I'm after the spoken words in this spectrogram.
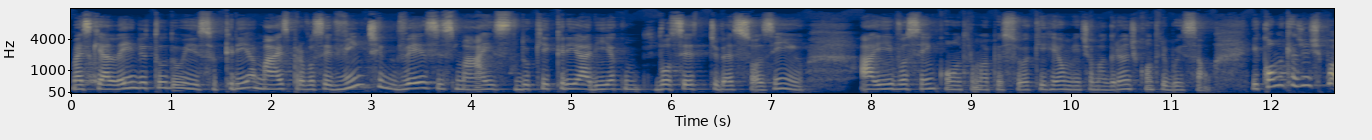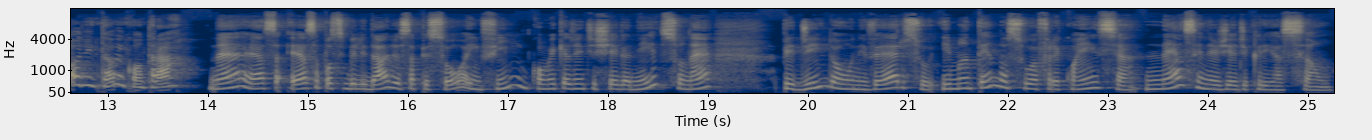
Mas que além de tudo isso cria mais para você 20 vezes mais do que criaria com você estivesse sozinho, aí você encontra uma pessoa que realmente é uma grande contribuição. E como que a gente pode então encontrar né, essa, essa possibilidade, essa pessoa, enfim, como é que a gente chega nisso, né? Pedindo ao universo e mantendo a sua frequência nessa energia de criação.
